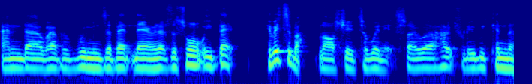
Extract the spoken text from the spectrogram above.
and uh, we have a women's event there, and it's the tournament we bet Kvitova last year to win it. So uh, hopefully we can uh,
